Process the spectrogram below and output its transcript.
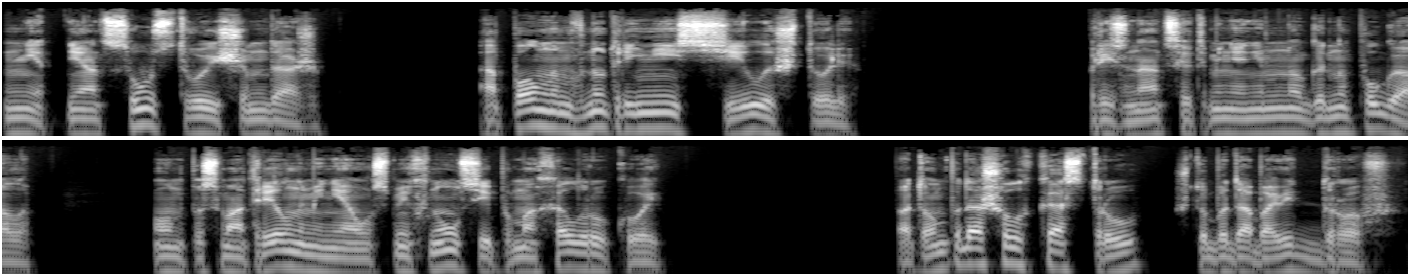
нет, не отсутствующим даже, а полным внутренней силы, что ли. Признаться, это меня немного напугало. Он посмотрел на меня, усмехнулся и помахал рукой. Потом подошел к костру, чтобы добавить дров.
